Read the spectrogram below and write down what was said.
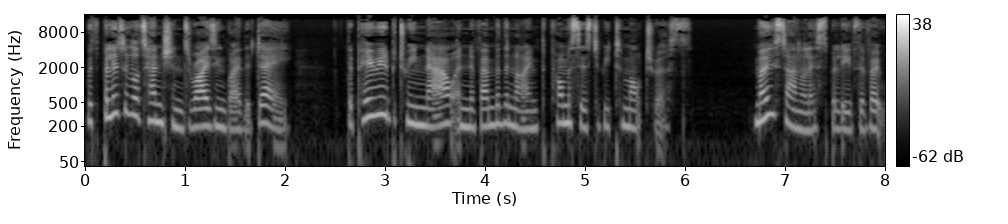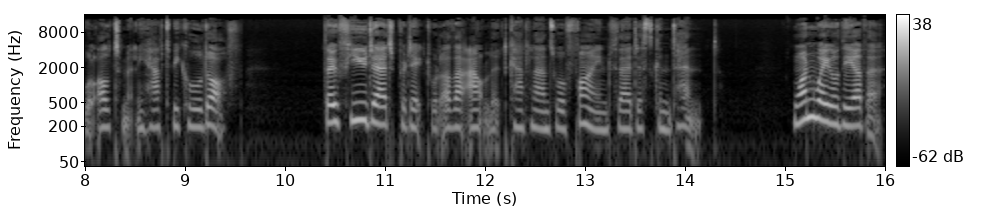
With political tensions rising by the day, the period between now and November the 9th promises to be tumultuous. Most analysts believe the vote will ultimately have to be called off, though few dare to predict what other outlet Catalans will find for their discontent. One way or the other,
